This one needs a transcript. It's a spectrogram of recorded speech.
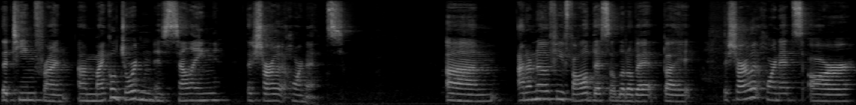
the team front, um, Michael Jordan is selling the Charlotte Hornets. Um, I don't know if you followed this a little bit, but the Charlotte Hornets are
